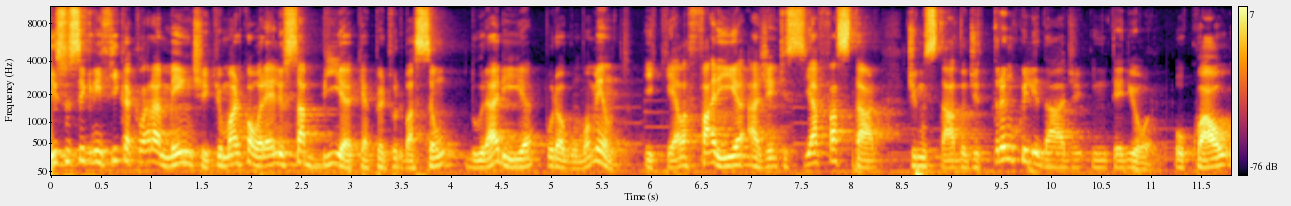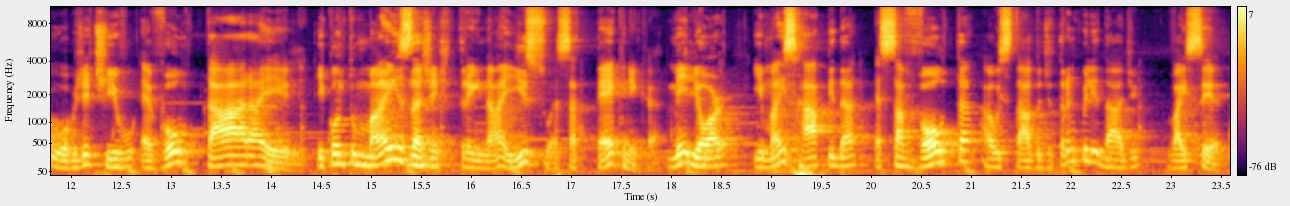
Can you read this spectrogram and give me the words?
isso significa claramente que o Marco Aurélio sabia que a perturbação duraria por algum momento e que ela faria a gente se afastar de um estado de tranquilidade interior, o qual o objetivo é voltar a ele. E quanto mais a gente treinar isso, essa técnica, melhor e mais rápida essa volta ao estado de tranquilidade vai ser.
